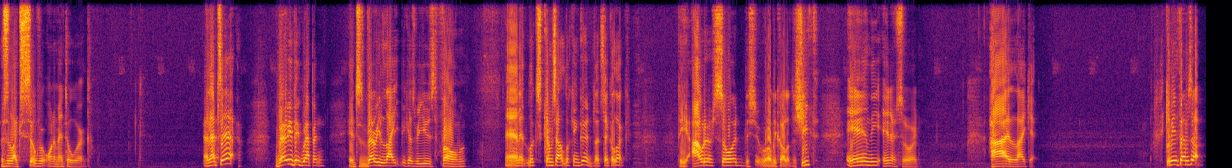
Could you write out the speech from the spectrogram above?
This is like silver ornamental work. And that's it. Very big weapon. It's very light because we used foam. And it looks comes out looking good. Let's take a look. The outer sword, the, well, we call it the sheath, and the inner sword. I like it. Give me a thumbs up.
